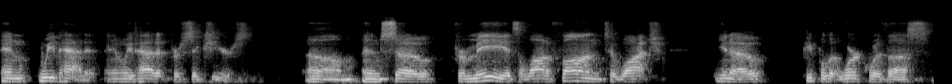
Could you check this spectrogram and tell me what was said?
and we've had it, and we've had it for six years. Um, and so for me, it's a lot of fun to watch, you know, people that work with us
